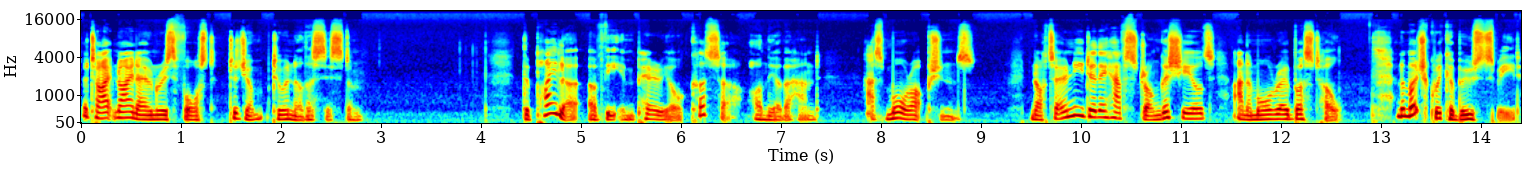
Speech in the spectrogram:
The Type 9 owner is forced to jump to another system. The pilot of the Imperial Cutter, on the other hand, has more options. Not only do they have stronger shields and a more robust hull, and a much quicker boost speed,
